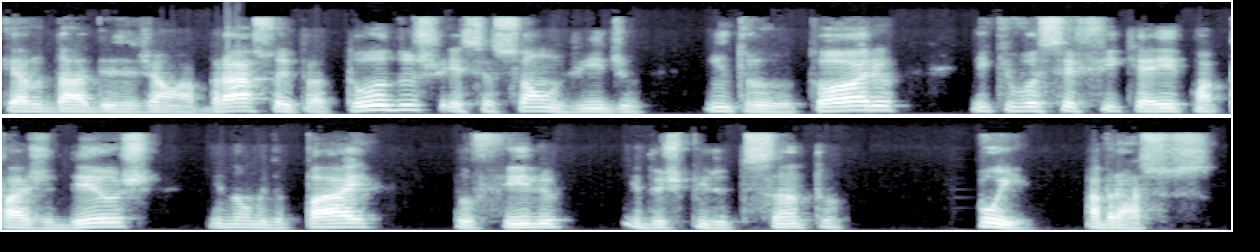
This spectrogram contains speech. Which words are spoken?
Quero dar desejar um abraço aí para todos. Esse é só um vídeo introdutório e que você fique aí com a paz de Deus, em nome do Pai, do Filho e do Espírito Santo. Fui. Abraços.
